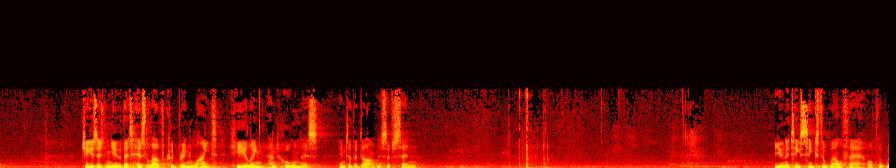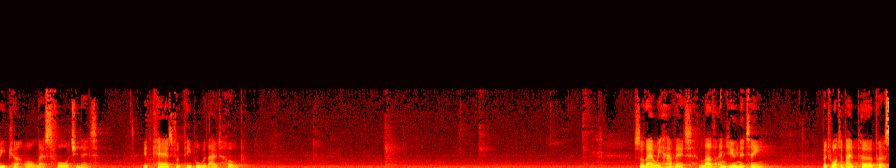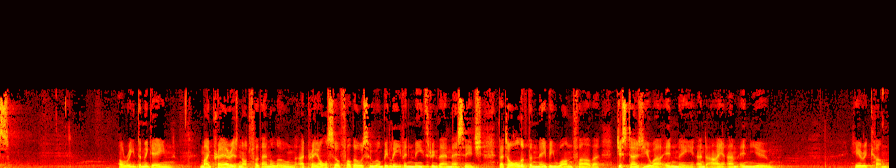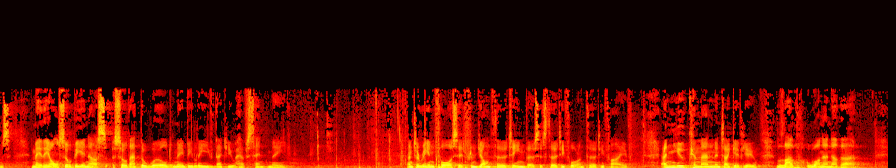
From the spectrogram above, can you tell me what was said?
Jesus knew that his love could bring light, healing, and wholeness into the darkness of sin. Unity seeks the welfare of the weaker or less fortunate. It cares for people without hope. So there we have it, love and unity. But what about purpose? I'll read them again. My prayer is not for them alone. I pray also for those who will believe in me through their message, that all of them may be one, Father, just as you are in me and I am in you. Here it comes. May they also be in us so that the world may believe that you have sent me and to reinforce it from John 13 verses 34 and 35. A new commandment I give you. Love one another.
